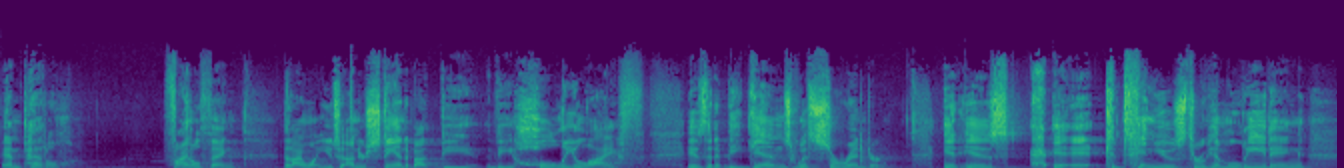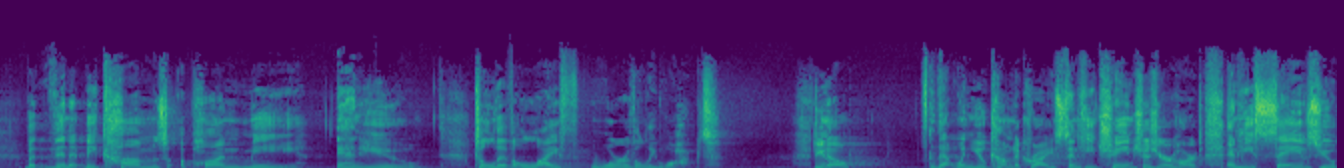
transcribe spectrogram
and pedal. Final thing that I want you to understand about the, the holy life is that it begins with surrender. It is it, continues through him leading, but then it becomes upon me and you to live a life worthily walked. Do you know that when you come to Christ and He changes your heart and He saves you,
